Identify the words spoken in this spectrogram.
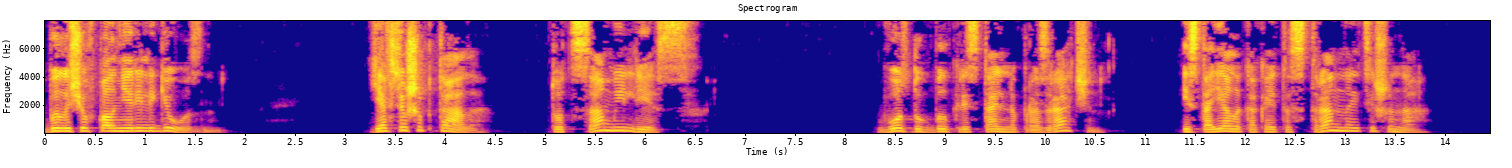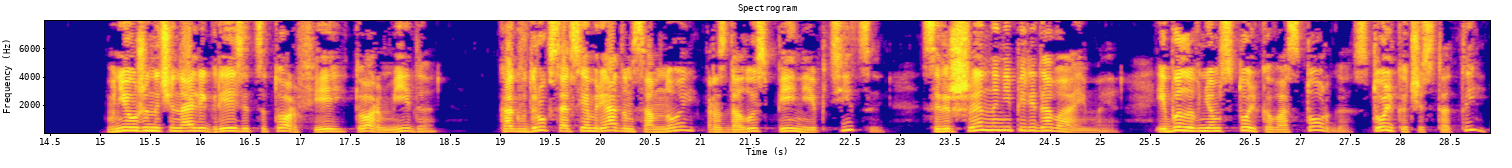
был еще вполне религиозным. Я все шептала, тот самый лес. Воздух был кристально прозрачен, и стояла какая-то странная тишина. Мне уже начинали грезиться то Орфей, то Армида, как вдруг совсем рядом со мной раздалось пение птицы, совершенно непередаваемое, и было в нем столько восторга, столько чистоты,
